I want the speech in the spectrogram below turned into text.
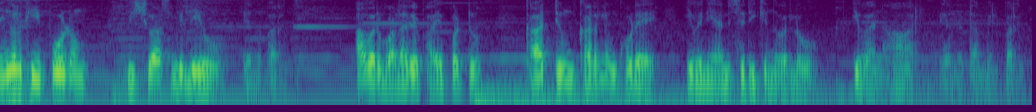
നിങ്ങൾക്ക് ഇപ്പോഴും വിശ്വാസമില്ലയോ? എന്ന് പറഞ്ഞു. അവർ വളരെ ഭയപ്പെട്ടു. കാറ്റും കടലും കൂടെ ഇവനെ അനുസരിക്കുന്നുവല്ലോ ഇവൻ ആർ എന്ന് തമ്മിൽ പറഞ്ഞു.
